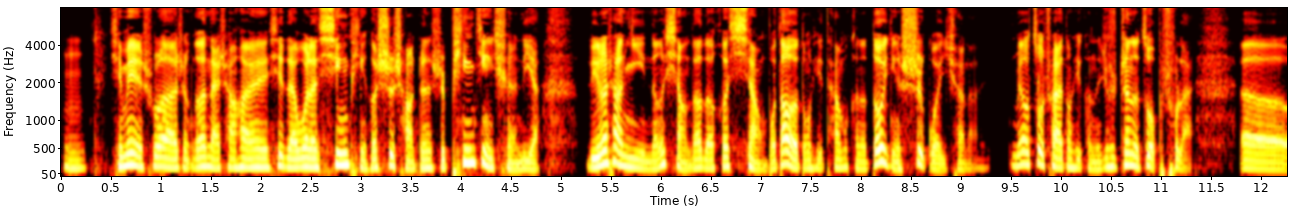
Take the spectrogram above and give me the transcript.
嗯，前面也说了，整个奶茶行业现在为了新品和市场真的是拼尽全力啊。理论上，你能想到的和想不到的东西，他们可能都已经试过一圈了。没有做出来的东西，可能就是真的做不出来。呃，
